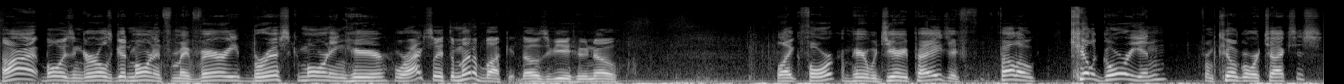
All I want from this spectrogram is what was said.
All right, boys and girls, good morning from a very brisk morning here. We're actually at the Bucket. those of you who know Lake Fork. I'm here with Jerry Page, a fellow Kilgorean from Kilgore, Texas.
